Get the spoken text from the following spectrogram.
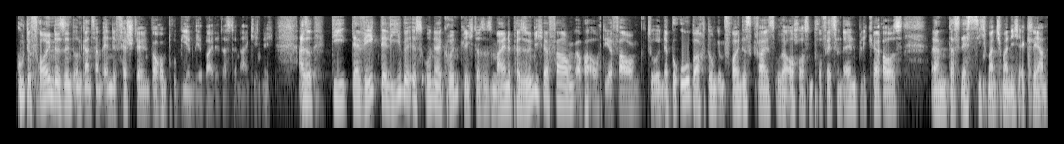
gute Freunde sind und ganz am Ende feststellen, warum probieren wir beide das denn eigentlich nicht. Also die, der Weg der Liebe ist unergründlich. Das ist meine persönliche Erfahrung, aber auch die Erfahrung so in der Beobachtung im Freundeskreis oder auch aus dem professionellen Blick heraus. Ähm, das lässt sich manchmal nicht erklären.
